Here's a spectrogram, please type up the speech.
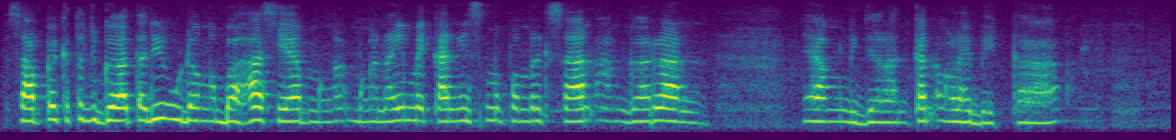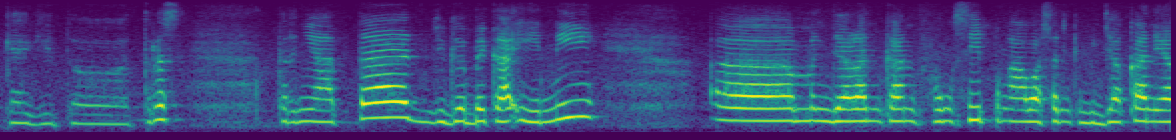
sampai kita juga tadi udah ngebahas ya menge- mengenai mekanisme pemeriksaan anggaran yang dijalankan oleh BK kayak gitu. Terus ternyata juga BK ini eh, menjalankan fungsi pengawasan kebijakan ya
